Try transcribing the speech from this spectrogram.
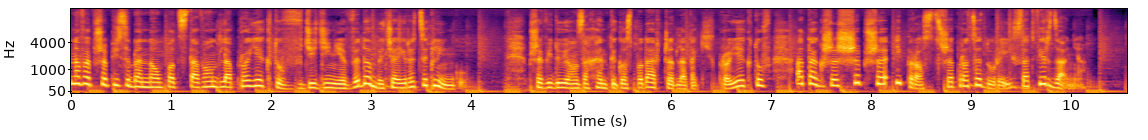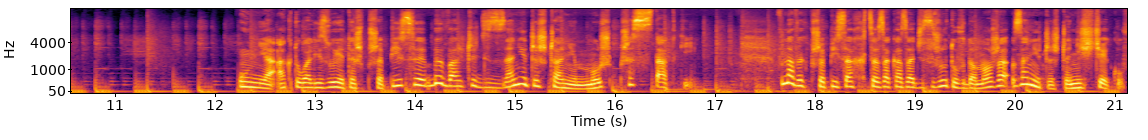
Nowe przepisy będą podstawą dla projektów w dziedzinie wydobycia i recyklingu. Przewidują zachęty gospodarcze dla takich projektów, a także szybsze i prostsze procedury ich zatwierdzania. Unia aktualizuje też przepisy, by walczyć z zanieczyszczaniem mórz przez statki. W nowych przepisach chce zakazać zrzutów do morza zanieczyszczeń ścieków.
